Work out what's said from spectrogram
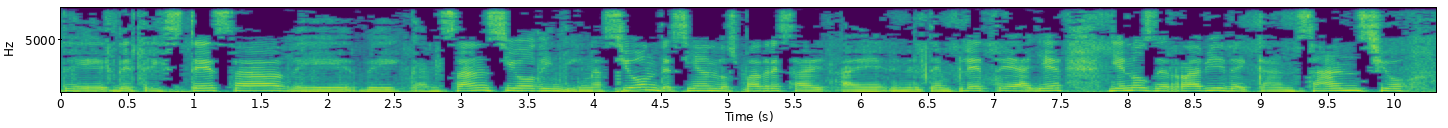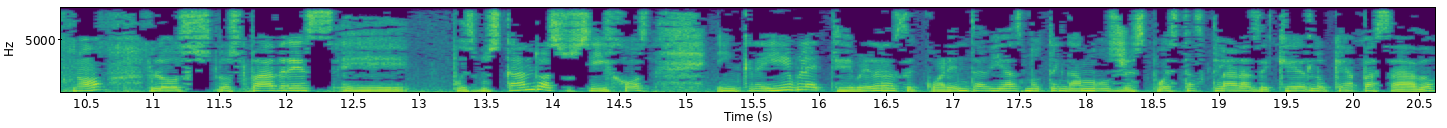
de, de tristeza, de, de, cansancio, de indignación, decían los padres en el templete ayer, llenos de rabia y de cansancio, ¿no? Los, los padres... Eh, pues buscando a sus hijos. Increíble que de verdad hace 40 días no tengamos respuestas claras de qué es lo que ha pasado,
